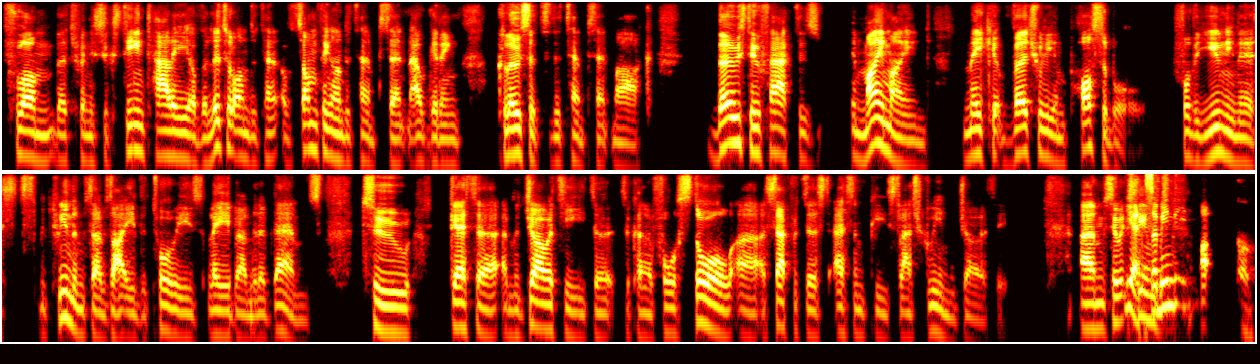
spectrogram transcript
from the 2016 tally of a little under 10, of something under 10%, now getting closer to the 10% mark. Those two factors, in my mind, make it virtually impossible for the unionists between themselves, i.e., the Tories, Labour, and the Lib Dems, to get a, a majority to, to kind of forestall uh, a separatist SNP slash Green majority. Um, so it yes, seems, I mean, uh, oh.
